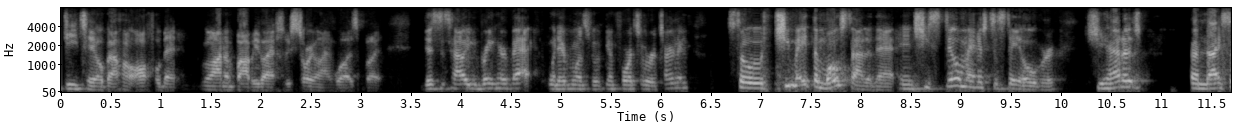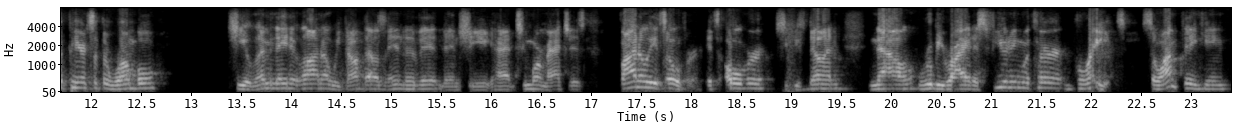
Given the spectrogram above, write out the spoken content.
detail about how awful that Lana Bobby Lashley storyline was, but this is how you bring her back when everyone's looking forward to returning. So she made the most out of that, and she still managed to stay over. She had a, a nice appearance at the Rumble. She eliminated Lana. We thought that was the end of it. Then she had two more matches. Finally, it's over. It's over. She's done. Now Ruby Riott is feuding with her. Great. So I'm thinking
